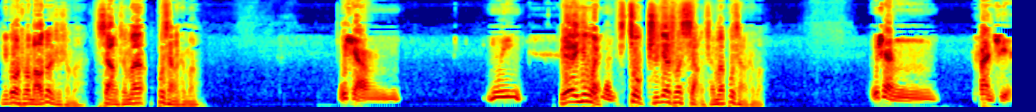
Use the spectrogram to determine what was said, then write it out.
你跟我说矛盾是什么？想什么不想什么？我想，因为别因为就直接说想什么不想什么。我想放弃，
